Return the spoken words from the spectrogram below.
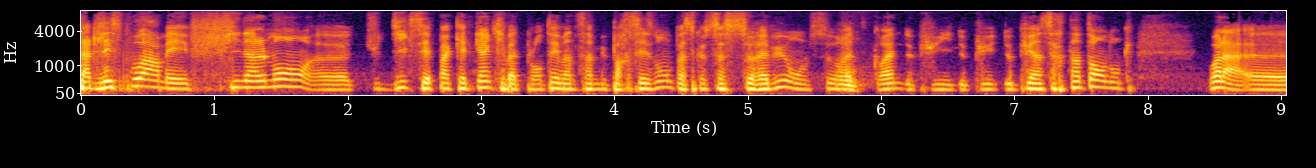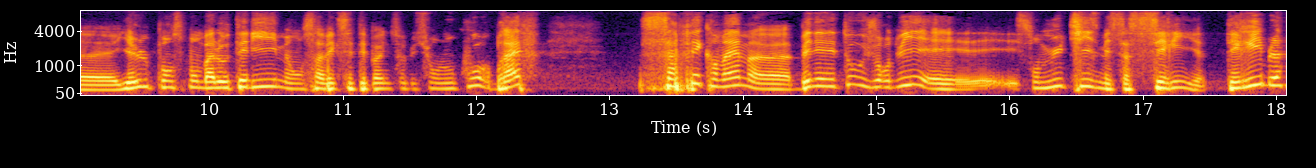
tu as de l'espoir, mais finalement, tu te dis que c'est pas quelqu'un qui va te planter 25 buts par saison, parce que ça se serait vu, on le saurait quand même depuis, depuis, depuis un certain temps. Donc, voilà, euh, il y a eu le pansement Balotelli, mais on savait que c'était pas une solution long cours. Bref, ça fait quand même euh, Benedetto aujourd'hui et, son mutisme et sa série terrible,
